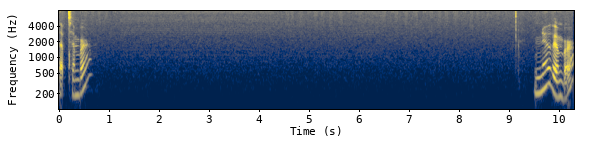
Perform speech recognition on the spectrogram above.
September. November.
